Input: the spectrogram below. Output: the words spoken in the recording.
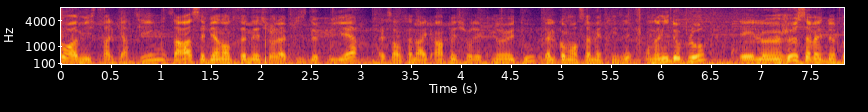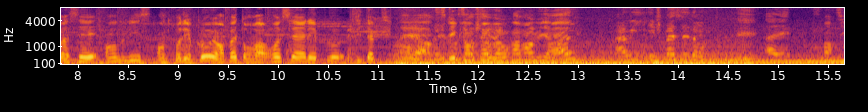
Toujours à Mistral Karting. Sarah s'est bien entraînée sur la piste depuis hier. Elle s'entraîne à grimper sur les pneus et tout. Là, elle commence à maîtriser. On a mis deux plots et le jeu, ça va être de passer en glisse entre les plots et en fait, on va resserrer les plots petit à petit. Alors, tu déclenches avant, avant le virage Ah oui, et je passe dedans. et allez, c'est parti.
